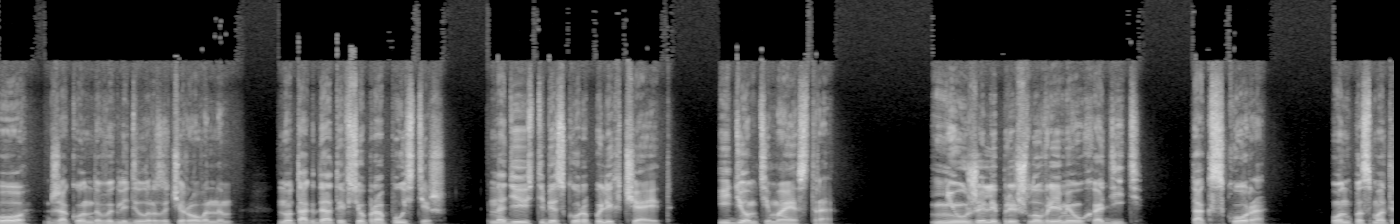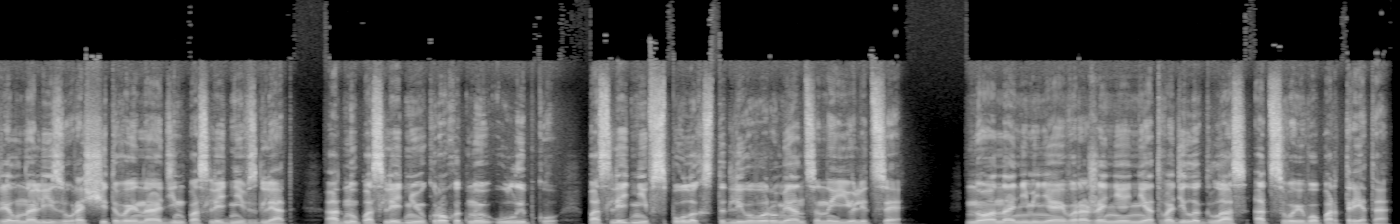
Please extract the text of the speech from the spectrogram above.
О, Джокондо выглядел разочарованным но тогда ты все пропустишь. Надеюсь, тебе скоро полегчает. Идемте, маэстро. Неужели пришло время уходить? Так скоро? Он посмотрел на Лизу, рассчитывая на один последний взгляд, одну последнюю крохотную улыбку, последний всполох стыдливого румянца на ее лице. Но она, не меняя выражения, не отводила глаз от своего портрета,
